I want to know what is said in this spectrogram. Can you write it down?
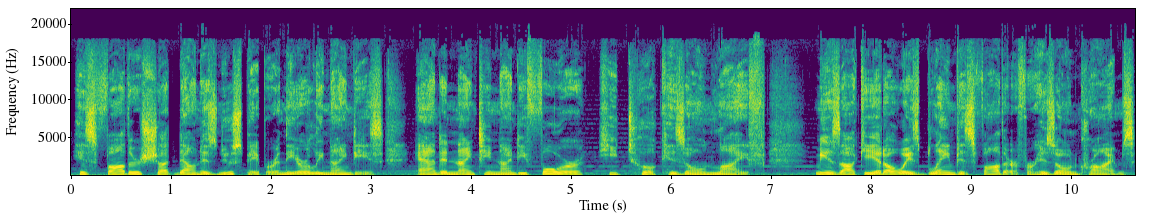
His father shut down his newspaper in the early 90s, and in 1994, he took his own life. Miyazaki had always blamed his father for his own crimes.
